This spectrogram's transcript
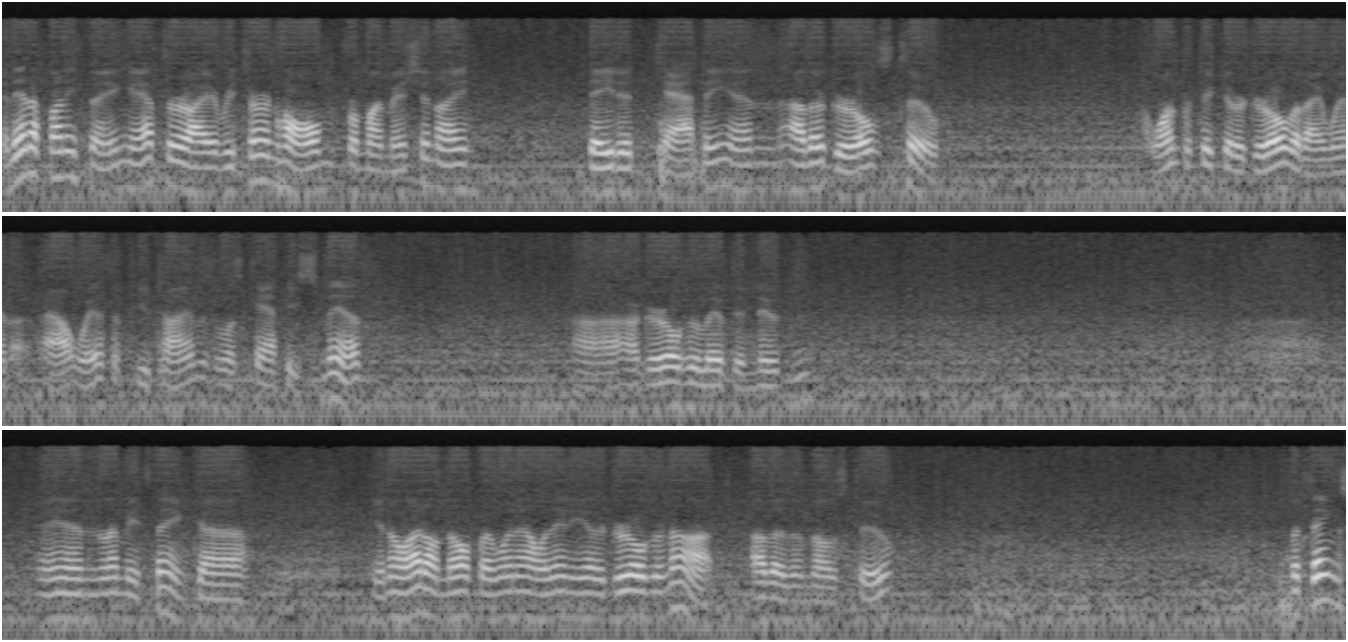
And then a funny thing, after I returned home from my mission, I dated Kathy and other girls too. One particular girl that I went out with a few times was Kathy Smith, uh, a girl who lived in Newton. Uh, and let me think, uh, you know, I don't know if I went out with any other girls or not, other than those two. But things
